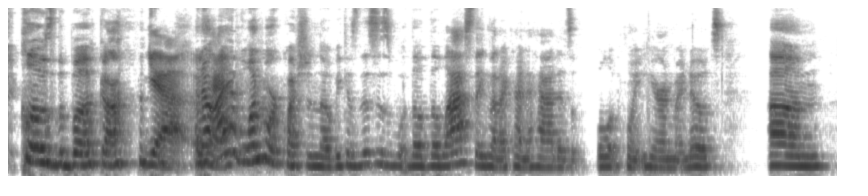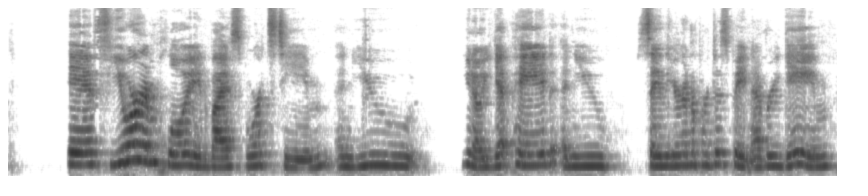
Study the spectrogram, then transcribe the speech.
close the book on Yeah. Okay. Now I have one more question though, because this is the the last thing that I kind of had as a bullet point here in my notes. Um, if you're employed by a sports team and you, you know, you get paid and you say that you're going to participate in every game,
